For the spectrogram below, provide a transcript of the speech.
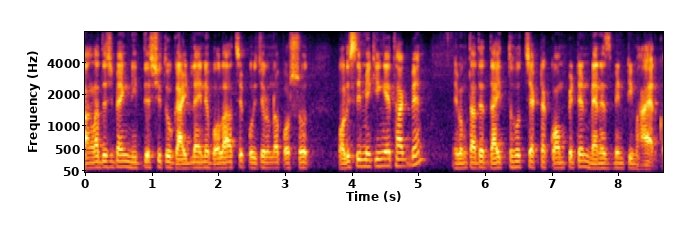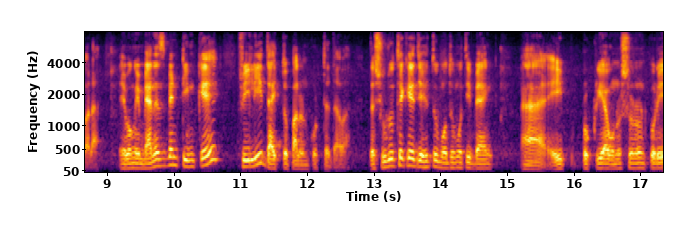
বাংলাদেশ ব্যাংক নির্দেশিত গাইডলাইনে বলা আছে, পরিচালনা পর্ষদ পলিসি মেকিংয়ে থাকবেন এবং তাদের দায়িত্ব হচ্ছে একটা কম্পিটেন্ট ম্যানেজমেন্ট টিম হায়ার করা এবং এই ম্যানেজমেন্ট টিমকে ফ্রিলি দায়িত্ব পালন করতে দেওয়া। তো শুরু থেকে যেহেতু মধুমতি ব্যাংক এই প্রক্রিয়া অনুসরণ করে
